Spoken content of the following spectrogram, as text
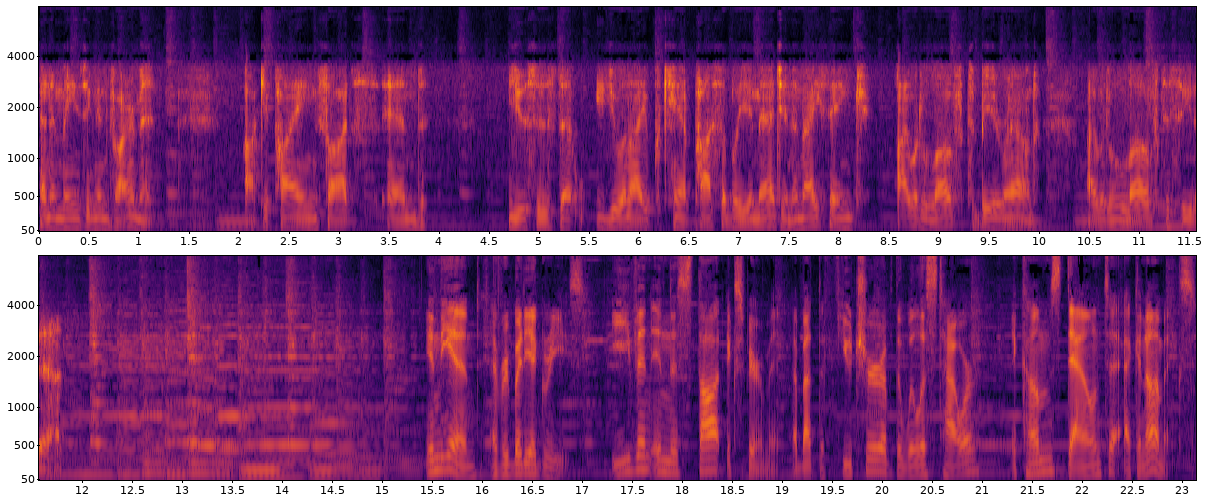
an amazing environment, occupying thoughts and uses that you and I can't possibly imagine. And I think I would love to be around. I would love to see that. In the end, everybody agrees. Even in this thought experiment about the future of the Willis Tower, it comes down to economics.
